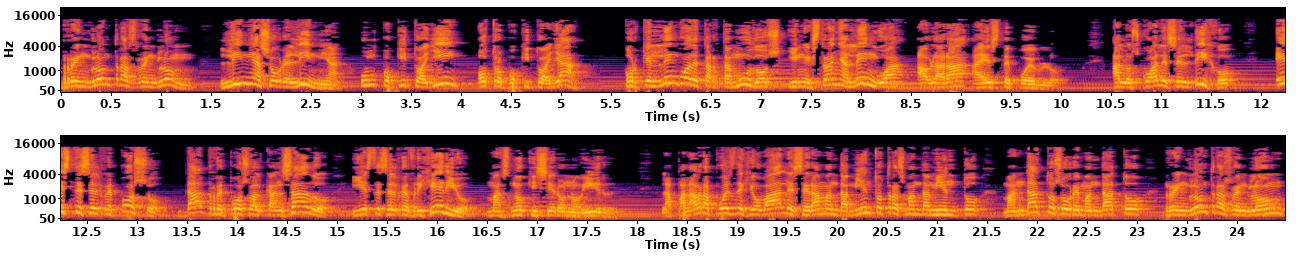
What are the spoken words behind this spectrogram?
renglón tras renglón, línea sobre línea, un poquito allí, otro poquito allá, porque en lengua de tartamudos y en extraña lengua hablará a este pueblo, a los cuales él dijo, este es el reposo, dad reposo al cansado, y este es el refrigerio, mas no quisieron oír. La palabra pues de Jehová le será mandamiento tras mandamiento, mandato sobre mandato, renglón tras renglón,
